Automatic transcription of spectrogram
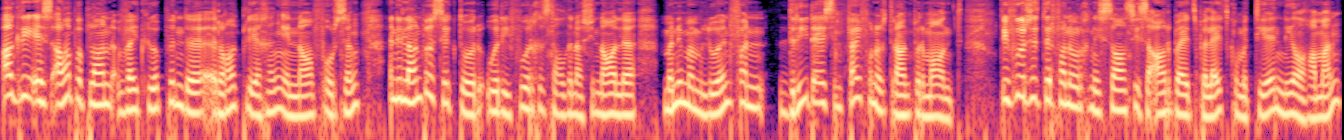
Agri SA beplan wydlopende raadpleging en navorsing in die landbousektor oor die voorgestelde nasionale minimumloon van R3500 per maand. Die voorsitter van die organisasie se arbeidsbeleidskomitee, Neil Hamman,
